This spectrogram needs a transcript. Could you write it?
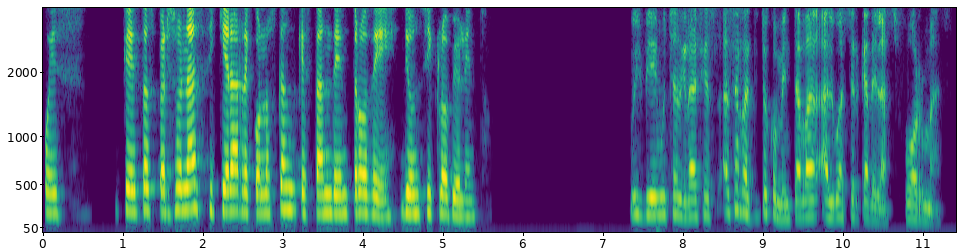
pues que estas personas siquiera reconozcan que están dentro de, de un ciclo violento. Muy bien, muchas gracias. Hace ratito comentaba algo acerca de las formas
